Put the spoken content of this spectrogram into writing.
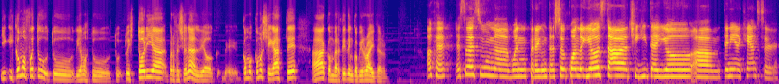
y, cómo fue tu, tu digamos, tu, tu, historia profesional? Digo, eh, ¿cómo, ¿Cómo llegaste a convertirte en copywriter? Ok, eso es una buena pregunta. So, cuando yo estaba chiquita, yo um, tenía cáncer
